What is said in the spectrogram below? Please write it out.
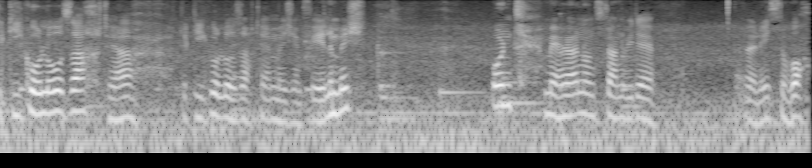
der Gigolo sagt, ja. Der Gigolo sagt ja ich empfehle mich. Und wir hören uns dann wieder äh, nächste Woche.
